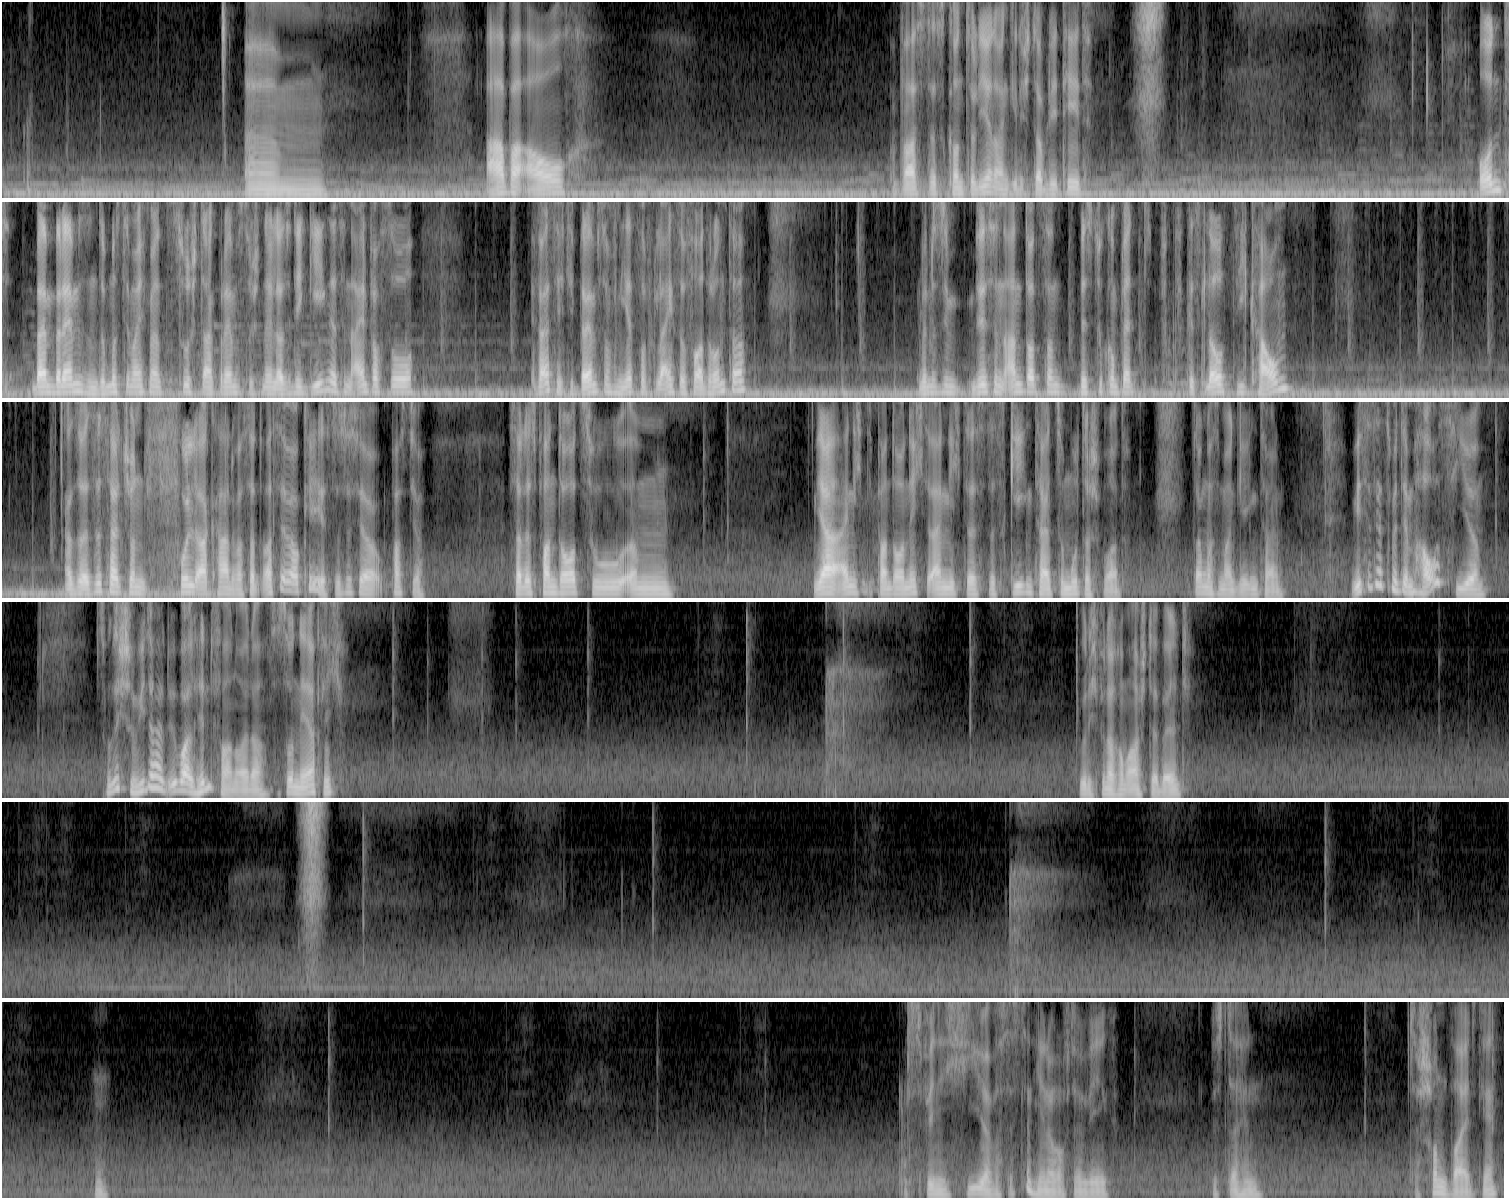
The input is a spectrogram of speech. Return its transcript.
Ähm, aber auch was das Kontrollieren angeht, die Stabilität. Und beim Bremsen, du musst dir manchmal zu stark bremsen, zu schnell. Also die Gegner sind einfach so, ich weiß nicht, die bremsen von jetzt auf gleich sofort runter. Wenn du sie ein bisschen andotzt, dann bist du komplett geslowt, sie kaum. Also es ist halt schon Full Arcade, was, was ja okay ist, das ist ja, passt ja. Ist halt das Pendant zu, ähm, ja, eigentlich Pendant nicht, eigentlich das, das Gegenteil zum Motorsport. Sagen wir es mal ein Gegenteil. Wie ist es jetzt mit dem Haus hier? Jetzt muss ich schon wieder halt überall hinfahren, Alter. Das ist so nervig. Gut, ich bin auch am Arsch der Welt. Jetzt bin ich hier. Was ist denn hier noch auf dem Weg? Bis dahin. Das ist schon weit, gell?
